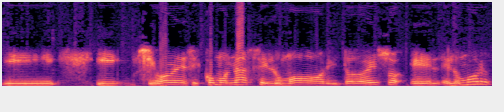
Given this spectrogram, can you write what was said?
y, y si vos me decís cómo nace el humor y todo eso, el, el humor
